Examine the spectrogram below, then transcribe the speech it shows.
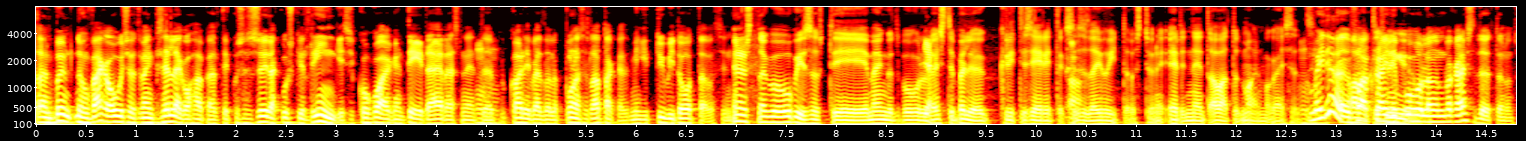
ta on põhimõtteliselt nagu väga huvitav mäng selle koha pealt, et kui sa sõidad kuskil ringi, siis kogu aeg on teede ääres need mm -hmm. kaardi peal tuleb punased ladakad, mingid tüübid ootavad sind. minu arust nagu Ubisofti mängude puhul yeah. hästi palju kritiseeritakse ah. seda juhitavust, eriti need avatud maailmaga asjad. ma ei tea, Far Cry'i mingi... puhul on väga hästi töötanud.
